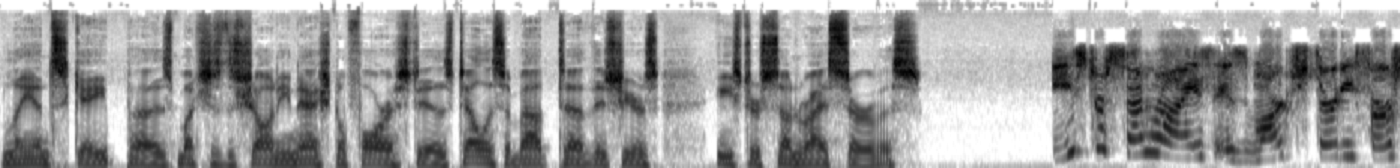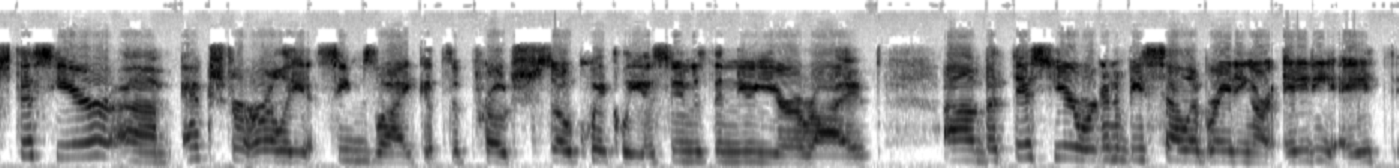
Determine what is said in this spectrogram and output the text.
landscape uh, as much as the Shawnee National Forest is. Tell us about uh, this year's Easter sunrise service. Easter sunrise is March 31st this year. Um, extra early, it seems like it's approached so quickly as soon as the new year arrived. Um, but this year, we're going to be celebrating our 88th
